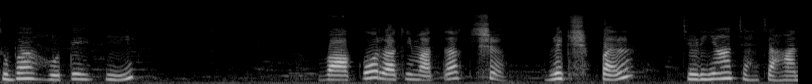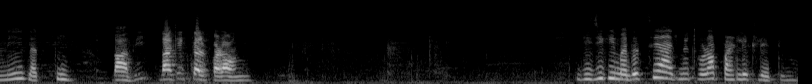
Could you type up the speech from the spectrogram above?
सुबह होते ही वाको रा की मात्रा क्ष। वृक्ष पर चिड़िया चहचहाने लगती। भाभी बाकी कल पढ़ाऊँगी। जीजी की मदद से आज मैं थोड़ा पढ़ लिख लेती हूँ।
